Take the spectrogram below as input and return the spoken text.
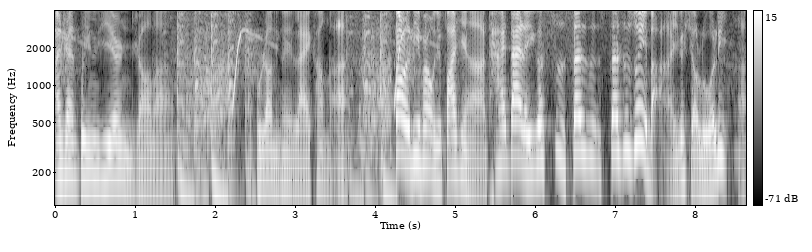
鞍山步行街你知道吗？不知道你可以来看看啊！到了地方我就发现啊，他还带了一个四三四三四岁吧，一个小萝莉啊！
